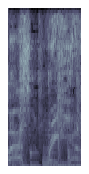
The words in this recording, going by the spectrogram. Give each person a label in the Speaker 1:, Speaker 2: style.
Speaker 1: Class Radio.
